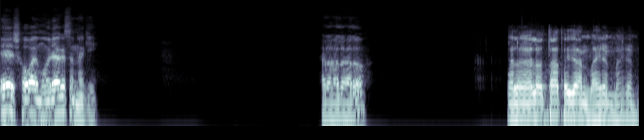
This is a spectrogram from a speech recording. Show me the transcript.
এ, সবাই মরে গেছেন নাকি? Hello hello hello hello hello তাড়াতাড়ি যান বাইরেন বাইরেন।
